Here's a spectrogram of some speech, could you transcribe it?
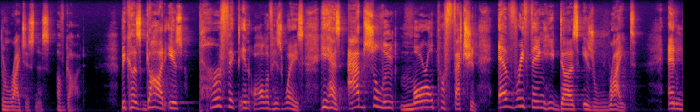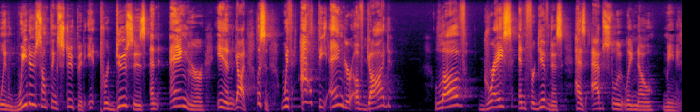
the righteousness of God because God is perfect in all of his ways. He has absolute moral perfection. Everything he does is right. And when we do something stupid, it produces an anger in God. Listen, without the anger of God, love grace and forgiveness has absolutely no meaning.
